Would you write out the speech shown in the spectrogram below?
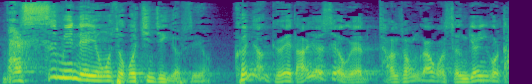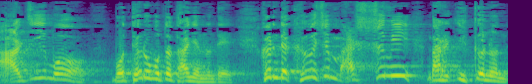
말씀이 내 영혼에서 고친 적이 없어요. 그냥 교회 다녔어요. 왜 찬송 가고 성경이고 다 알지 뭐 모태로부터 다녔는데 그런데 그것이 말씀이 나를 이끄는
